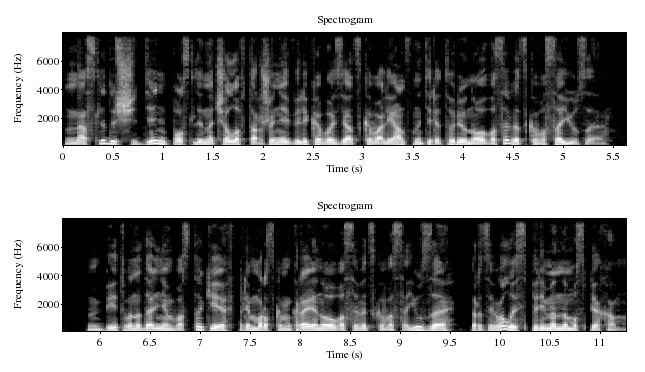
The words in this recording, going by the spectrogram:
На следующий день после начала вторжения Великого Азиатского Альянса на территорию Нового Советского Союза. Битва на Дальнем Востоке в Приморском крае Нового Советского Союза развивалась с переменным успехом.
